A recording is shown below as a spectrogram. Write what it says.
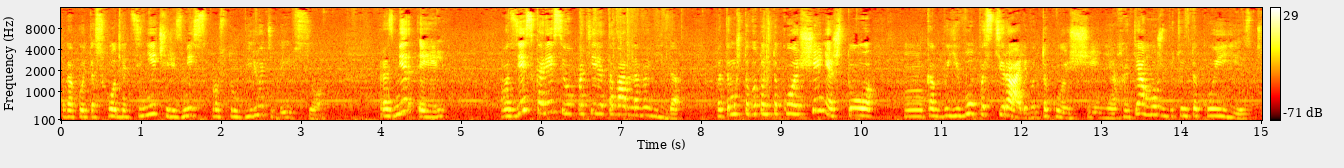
по какой-то сходной цене, через месяц просто уберете, да и все. Размер L. Вот здесь, скорее всего, потеря товарного вида, потому что вот он такое ощущение, что как бы его постирали, вот такое ощущение, хотя, может быть, он такой и есть.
